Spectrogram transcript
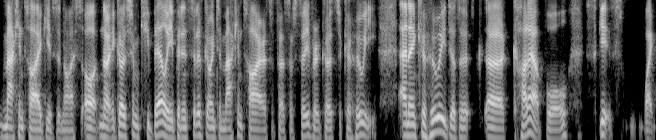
McIntyre gives a nice, oh, no, it goes from Cubelli, but instead of going to McIntyre as the first receiver, it goes to Kahui. And then Kahui does a uh, cutout ball, skips like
